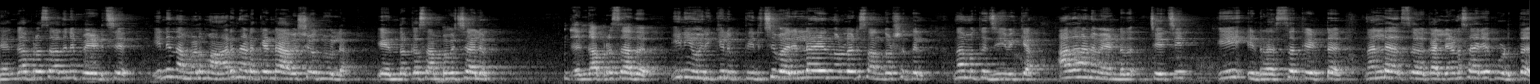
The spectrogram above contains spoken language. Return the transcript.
ഗംഗാപ്രസാദിനെ പേടിച്ച് ഇനി നമ്മൾ മാറി നടക്കേണ്ട ആവശ്യമൊന്നുമില്ല. എന്തൊക്കെ സംഭവിച്ചാലും ഗംഗാപ്രസാദ് ഇനി ഒരിക്കലും തിരിച്ചു വരില്ല എന്നുള്ളൊരു സന്തോഷത്തിൽ നമുക്ക് ജീവിക്കാം. അതാണ് വേണ്ടത്. ചേച്ചി ഈ ഡ്രസ്സൊക്കെ ഇട്ട് നല്ല കല്യാണ സാരിയൊക്കെ കൊടുത്ത്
